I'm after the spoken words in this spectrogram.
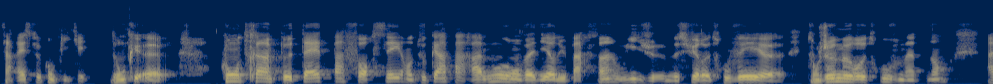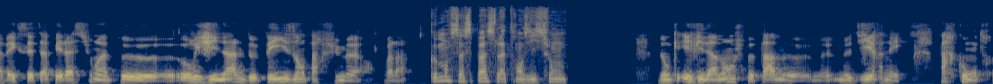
ça reste compliqué. Donc contraint peut-être, pas forcé, en tout cas par amour, on va dire, du parfum, oui, je me suis retrouvé, dont je me retrouve maintenant avec cette appellation un peu originale de paysan parfumeur. Voilà. Comment ça se passe la transition? Donc évidemment, je peux pas me, me, me, dire né. Par contre,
